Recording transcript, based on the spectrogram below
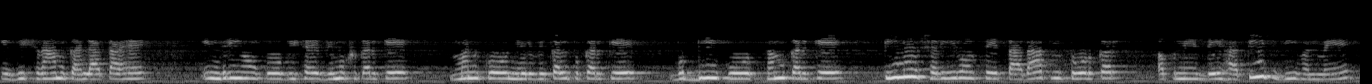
कि विश्राम कहलाता है। इंद्रियों को विषय विमुख करके, मन को निर्विकल्प करके, बुद्धि को सम करके, तीनों शरीरों से तादात्म तोड़कर अपने देहातीत जीवन में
